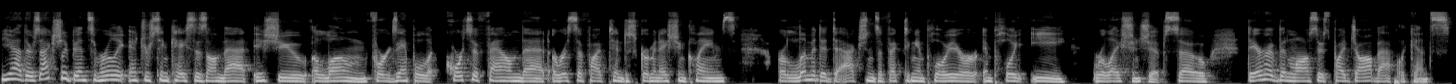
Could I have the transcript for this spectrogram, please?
Yeah, there's actually been some really interesting cases on that issue alone. For example, courts have found that ERISA 510 discrimination claims are limited to actions affecting employer or employee relationships. So there have been lawsuits by job applicants,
